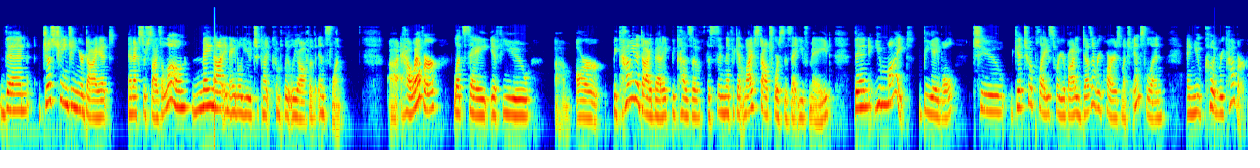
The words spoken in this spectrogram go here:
then just changing your diet and exercise alone may not enable you to cut completely off of insulin. Uh, however, let's say if you um, are becoming a diabetic because of the significant lifestyle choices that you've made, then you might be able to get to a place where your body doesn't require as much insulin and you could recover.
